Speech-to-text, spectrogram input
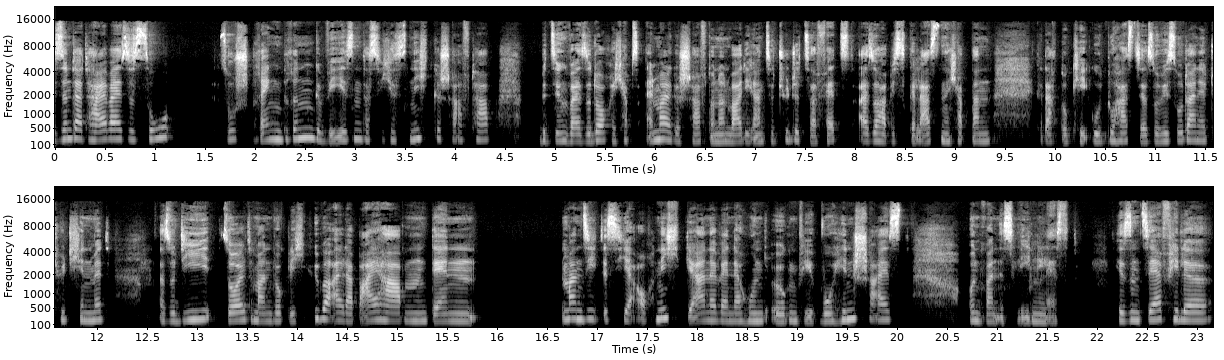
sind da teilweise so so streng drin gewesen, dass ich es nicht geschafft habe, beziehungsweise doch, ich habe es einmal geschafft und dann war die ganze Tüte zerfetzt, also habe ich es gelassen. Ich habe dann gedacht, okay, gut, du hast ja sowieso deine Tütchen mit. Also die sollte man wirklich überall dabei haben, denn man sieht es hier auch nicht gerne, wenn der Hund irgendwie wohin scheißt und man es liegen lässt. Hier sind sehr viele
